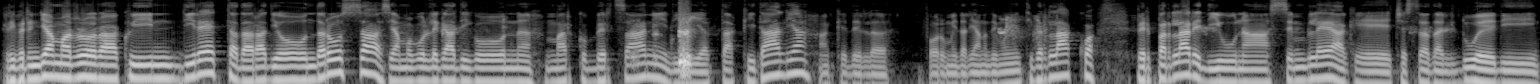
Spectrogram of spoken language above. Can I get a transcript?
Riprendiamo allora qui in diretta da Radio Onda Rossa, siamo collegati con Marco Bersani di Attacca Italia, anche del Forum Italiano dei Movimenti per l'Acqua, per parlare di un'assemblea che c'è stata il 2 di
